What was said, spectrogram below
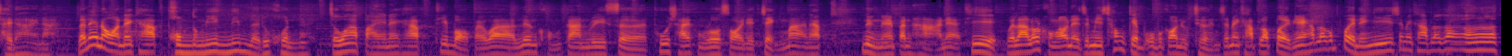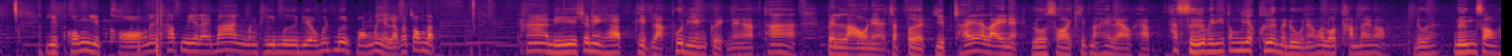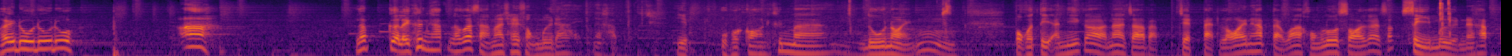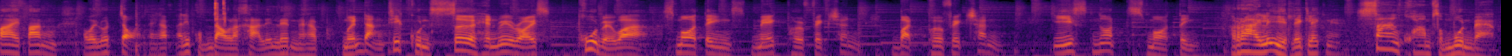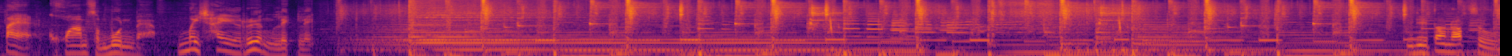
ใช้ได้นะและแน่นอนนะครับพรมตรงนี้ยังนิ่มเลยทุกคนนะ จะว่าไปนะครับที่บอกไปว่าเรื่องของการรีเสิร์ชผู้ใช้ของโรซอยเนี่ยเจ๋งมากนะครับหนึ่งในปัญหาเนี่ยที่เวลารถของเราเนี่ยจะมีช่องเก็บอุปกรณ์ฉุกเฉินใช่ไหมครับเราเปิดไงครับเราก็เปิดอย่างนี้ใช่ไหมครับแล้วก็เออหยิบคงหยิบของนะครับมีอะไรบ้างบางทีมือเดียวมืดๆมองไม่เห็นเราก็ต้องแบบท่านี้ใช่ไหมครับ ผิดหลักผู้ดีอังกฤษนะครับ ถ้าเป็นเราเนี่ยจะเปิดหยิบใช้อะไรเนี่ยโลซอยคิดมาให้แล้วครับ ถ้าซื้อไปนี่ต้องเรียกเพื่อนมาดูนะว่ารถทำได้เปล่า ดูนะหนึ่งสองเฮ้ยดูดูดูอะแล้วเกิดอะไรขึ้นครับ เราก็สามารถใช้ 2 มือได้นะครับ หยิบอุปกรณ์ขึ้นมาดูหน่อยอปกติอันนี้ก็น่าจะแบบ 7 8 0 0 นะครับ แต่ว่าของโลซอยก็สัก 4 0,000 นะครับ ป้ายตั้งเอาไว้รถจอดนะครับ อันนี้ผมเดาราคาเล่น ๆ นะครับ เหมือนดังที่คุณเซอร์เฮนรี่รอยส์พูดไว้ว่า small things make perfection but perfection is not small thing รายละเอียดเล็กๆเนี่ยสร้างความสมบูรณ์แบบ แต่ความสมบูรณ์แบบไม่ใช่เรื่องเล็กๆยินดีต้อนรับสู่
